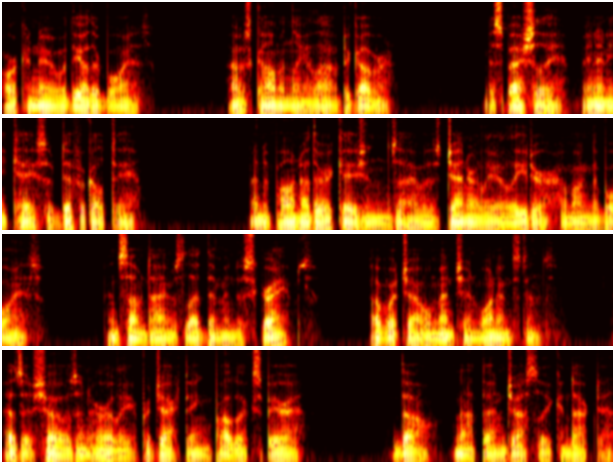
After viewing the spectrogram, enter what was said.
or canoe with the other boys, I was commonly allowed to govern, especially in any case of difficulty. And upon other occasions, I was generally a leader among the boys, and sometimes led them into scrapes, of which I will mention one instance, as it shows an early projecting public spirit, though not then justly conducted.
